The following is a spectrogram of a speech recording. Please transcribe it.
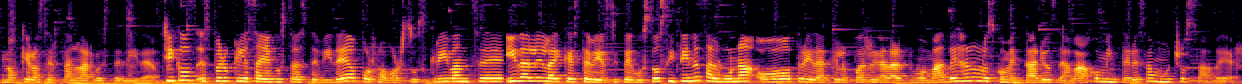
no quiero hacer tan largo este video. Chicos, espero que les haya gustado este video. Por favor, suscríbanse y dale like a este video si te gustó. Si tienes alguna otra idea que lo puedas regalar a tu mamá, déjalo en los comentarios de abajo. Me interesa mucho saber.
